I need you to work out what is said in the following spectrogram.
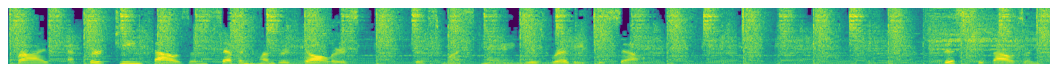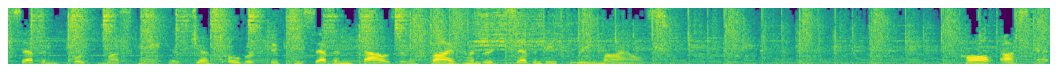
Price at $13,700, this Mustang is ready to sell. This 2007 Ford Mustang has just over 57,573 miles. Call us at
